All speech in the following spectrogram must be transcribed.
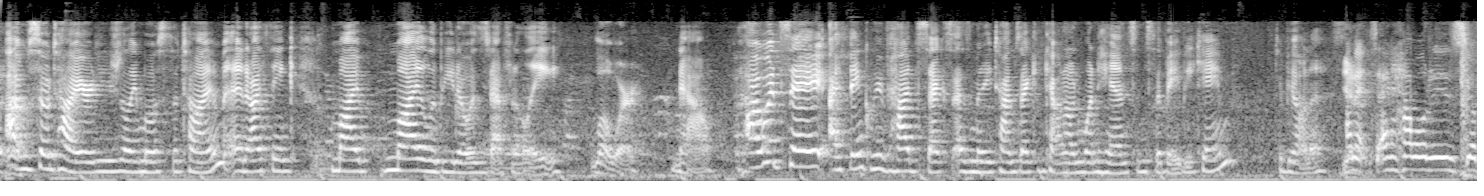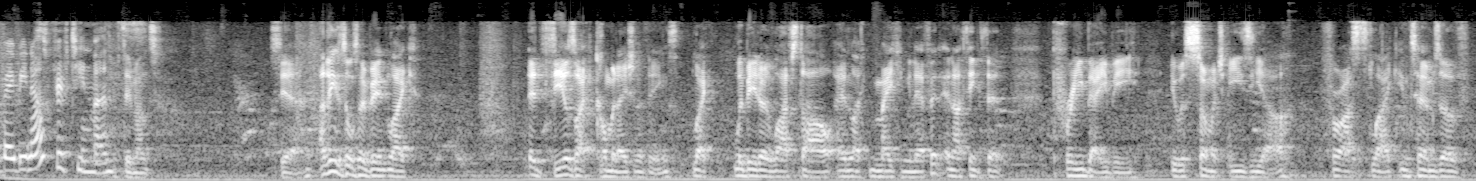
I'm so tired usually most of the time, and I think my my libido is definitely lower now. I would say I think we've had sex as many times I can count on one hand since the baby came. To be honest, Yeah. And, it's, and how old is your baby now? 15 months. 15 months. So yeah, I think it's also been like, it feels like a combination of things, like libido, lifestyle, and like making an effort. And I think that pre-baby, it was so much easier for us, like in terms of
